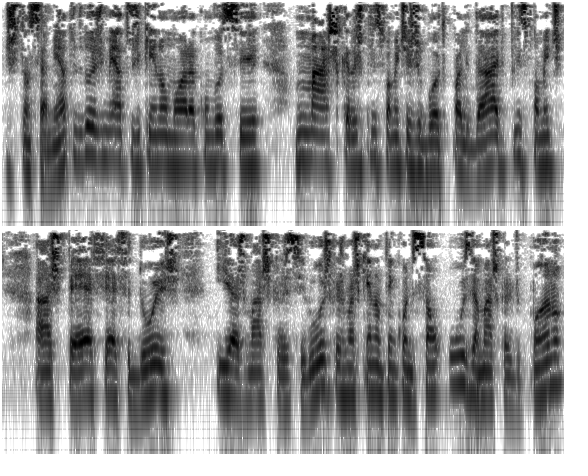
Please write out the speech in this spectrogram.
distanciamento de dois metros de quem não mora com você, máscaras, principalmente as de boa qualidade, principalmente as PFF2 e as máscaras cirúrgicas, mas quem não tem condição, use a máscara de pano.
